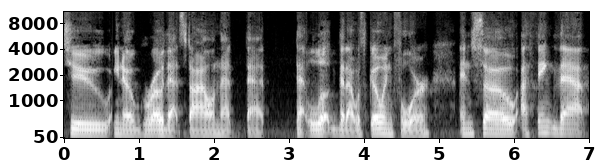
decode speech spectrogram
to, you know, grow that style and that, that, that look that I was going for. And so I think that,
